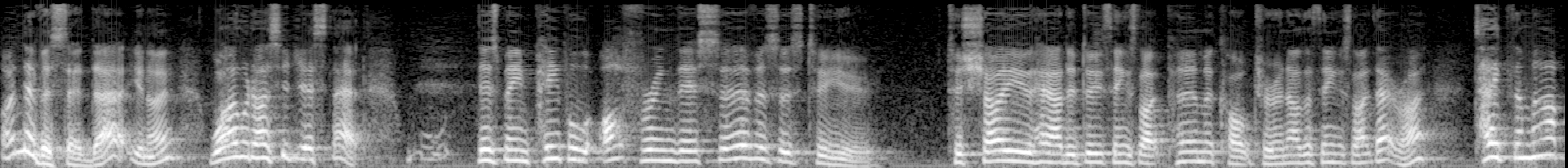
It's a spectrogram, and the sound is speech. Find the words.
I never said that, you know. Why would I suggest that? There's been people offering their services to you to show you how to do things like permaculture and other things like that, right? Take them up.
